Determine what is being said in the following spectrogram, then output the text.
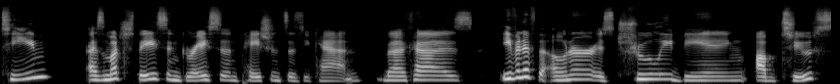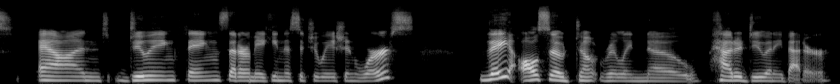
team as much space and grace and patience as you can because even if the owner is truly being obtuse and doing things that are making the situation worse, they also don't really know how to do any better.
